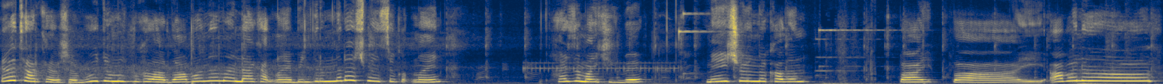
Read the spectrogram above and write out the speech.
Evet arkadaşlar bu videomuz bu kadar. Da abone olmayı, like atmayı, bildirimleri açmayı sakınmayın. Her zamanki gibi. Mage oyunda kalın. Bye bye. Abone ol.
